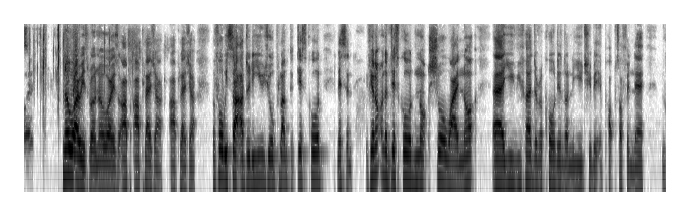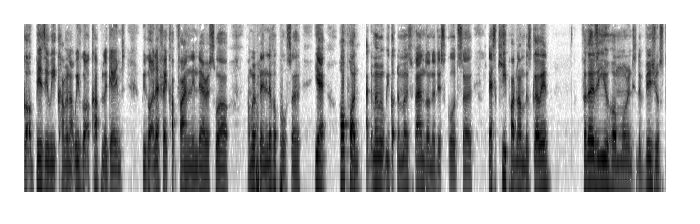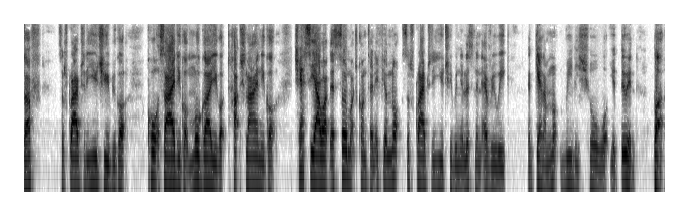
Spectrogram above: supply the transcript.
No worries, bro. No worries. Our, our pleasure. Our pleasure. Before we start, I'll do the usual plug to Discord. Listen, if you're not on the Discord, not sure why not. Uh, you, you've heard the recordings on the YouTube. It, it pops off in there. We've got a busy week coming up. We've got a couple of games. We've got an FA Cup final in there as well. And we're playing Liverpool. So, yeah, hop on. At the moment, we've got the most fans on the Discord. So, let's keep our numbers going. For those of you who are more into the visual stuff, subscribe to the YouTube. You've got courtside, you've got Mugger, you've got touchline, you've got Chessy Hour. There's so much content. If you're not subscribed to the YouTube and you're listening every week, again, I'm not really sure what you're doing. But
